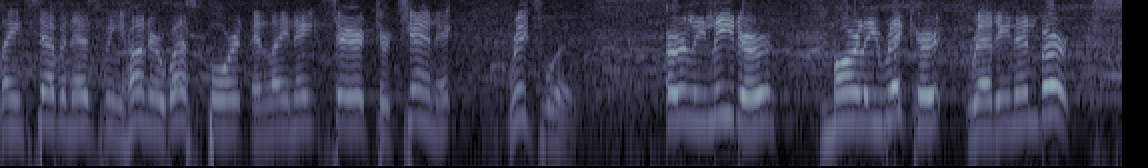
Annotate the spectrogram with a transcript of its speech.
Lane seven, Esme Hunter, Westport. And lane eight, Sarah Turchanik, Ridgewood. Early leader, Marley Rickert, Reading, and Berks.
